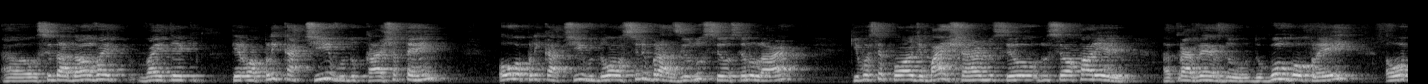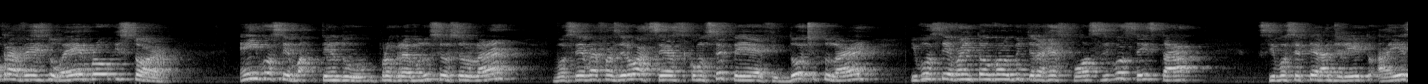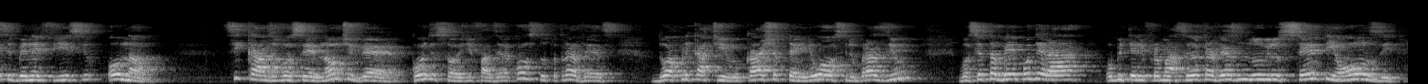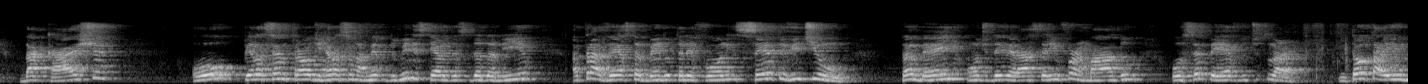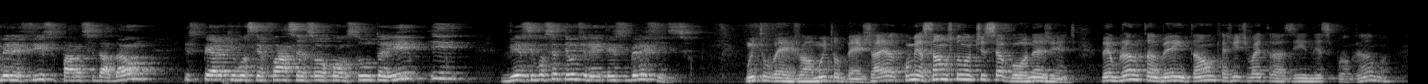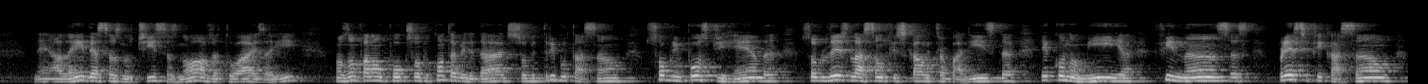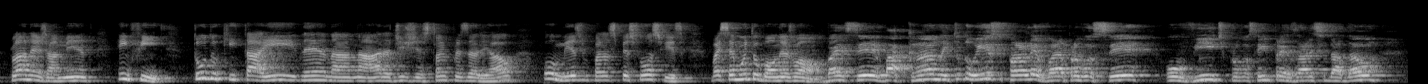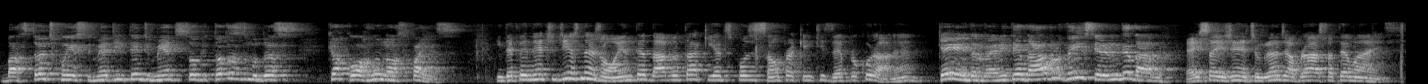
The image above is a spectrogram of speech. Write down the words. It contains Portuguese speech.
Ah, o cidadão vai, vai ter que ter o aplicativo do Caixa Tem ou o aplicativo do Auxílio Brasil no seu celular, que você pode baixar no seu, no seu aparelho através do, do Google Play ou através do Apple Store. Em você tendo o programa no seu celular, você vai fazer o acesso com o CPF do titular e você vai então vai obter a resposta se você está se você terá direito a esse benefício ou não. Se caso você não tiver condições de fazer a consulta através do aplicativo Caixa Tem ou Auxílio Brasil, você também poderá obter informações através do número 111 da Caixa ou pela central de relacionamento do Ministério da Cidadania, através também do telefone 121, também onde deverá ser informado o CPF do titular. Então está aí um benefício para o cidadão. Espero que você faça a sua consulta aí e veja se você tem o direito a esse benefício. Muito bem, João, muito bem. Já é, começamos com notícia boa, né, gente? Lembrando também, então, que a gente vai trazer nesse programa, né, além dessas notícias novas, atuais aí, nós vamos falar um pouco sobre contabilidade, sobre tributação, sobre imposto de renda, sobre legislação fiscal e trabalhista, economia, finanças, precificação, planejamento, enfim, tudo que está aí né, na, na área de gestão empresarial ou mesmo para as pessoas físicas. Vai ser muito bom, né, João? Vai ser bacana e tudo isso para levar para você, ouvinte, para você, empresário e cidadão, bastante conhecimento e entendimento sobre todas as mudanças que ocorrem no nosso país. Independente disso, né, João? A NTW está aqui à disposição para quem quiser procurar, né? Quem ainda não é NTW, vem ser NTW. É isso aí, gente. Um grande abraço, até mais.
